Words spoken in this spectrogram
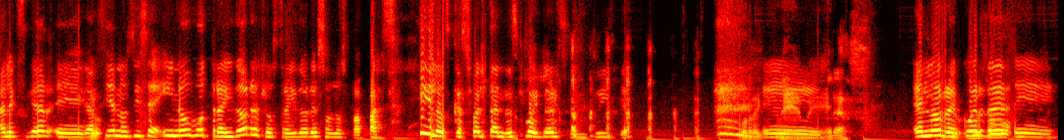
Alex Gar- eh, García nos dice, y no hubo traidores, los traidores son los papás y los que sueltan spoilers en Twitter. Correcto. Eh, De veras. Él nos yo recuerda... solo- eh,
